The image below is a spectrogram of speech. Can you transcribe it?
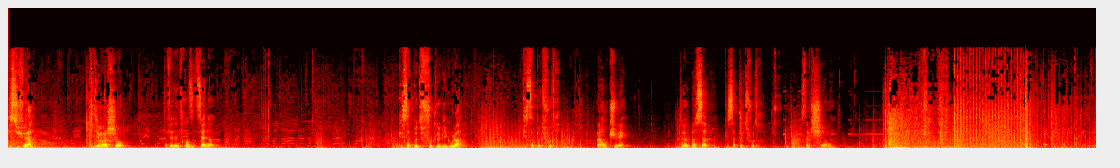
Qu'est-ce que tu fais là? Dis-moi, chaud. T'as fait des transits saines que ça peut te foutre le bigou là? Que ça peut te foutre? Ah, enculé. T'es même pas sable. Que ça peut te foutre? C'est le chien là. On tient deux objectifs.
